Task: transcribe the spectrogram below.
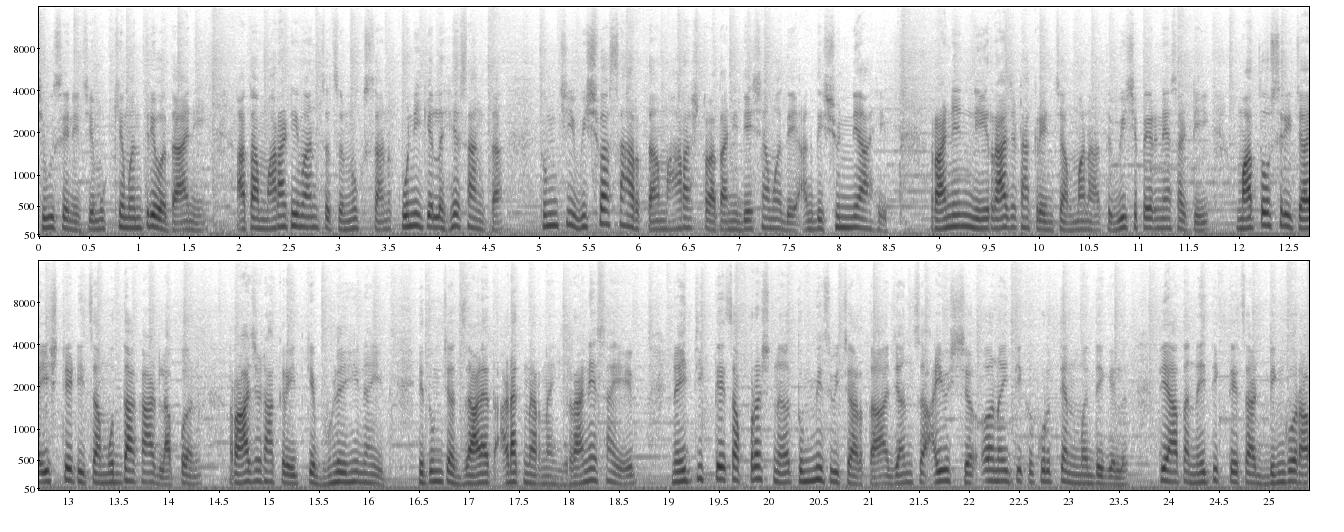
शिवसेनेचे मुख्यमंत्री होता आणि आता मराठी माणसाचं नुकसान कोणी केलं हे सांगता? तुमची विश्वासार्हता महाराष्ट्रात आणि देशामध्ये अगदी शून्य आहे राणेंनी राज ठाकरेंच्या मनात विष पेरण्यासाठी मातोश्रीच्या इस्टेटीचा मुद्दा काढला पण राज ठाकरे इतके भुळेही नाहीत हे तुमच्या जाळ्यात अडकणार नाही. राणे साहेब नैतिकतेचा प्रश्न तुम्हीच विचारता ज्यांचं आयुष्य अनैतिक कृत्यांमध्ये गेलं. ते आता नैतिकतेचा डिंगोरा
